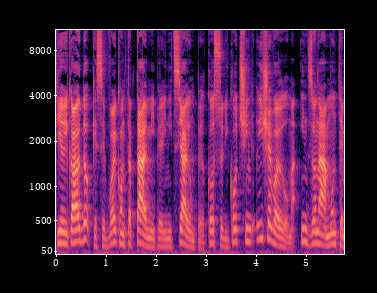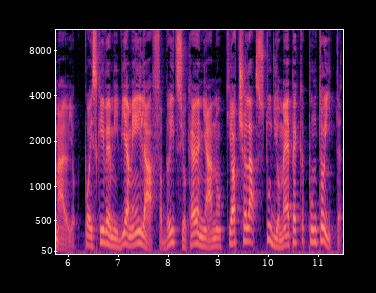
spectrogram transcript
Ti ricordo che se vuoi contattarmi per iniziare un percorso di coaching, ricevo a Roma, in zona Montemario. Puoi scrivermi via mail a fabrizioCaragnano-studiomepec.it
